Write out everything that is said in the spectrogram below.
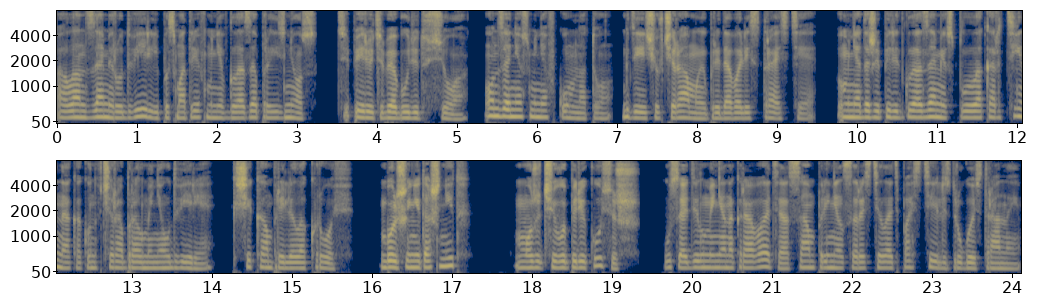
Алан замер у двери и, посмотрев мне в глаза, произнес: «Теперь у тебя будет все. Он занес меня в комнату, где еще вчера мы предавались страсти. У меня даже перед глазами всплыла картина, как он вчера брал меня у двери. К щекам прилила кровь. «Больше не тошнит? Может, чего перекусишь?» Усадил меня на кровать, а сам принялся расстилать постель с другой стороны.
